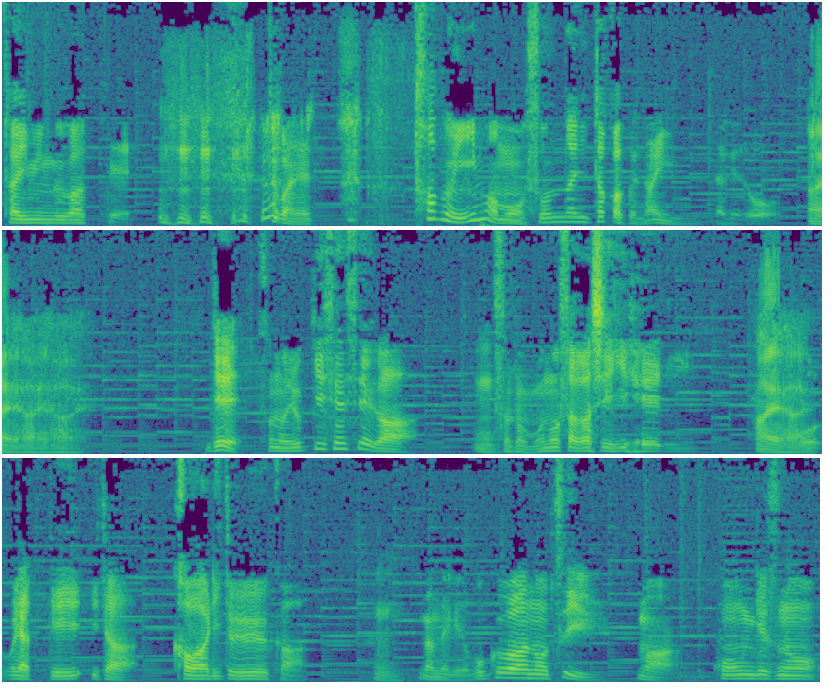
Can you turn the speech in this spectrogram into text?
タイミングがあって、てかね、多分今もそんなに高くないんだけど、はいはいはい。で、そのヨッキー先生が、うん、その物探し芸に、はいはい。をやっていた代わりというか、うん。なんだけど、僕はあの、つい、まあ、今月の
